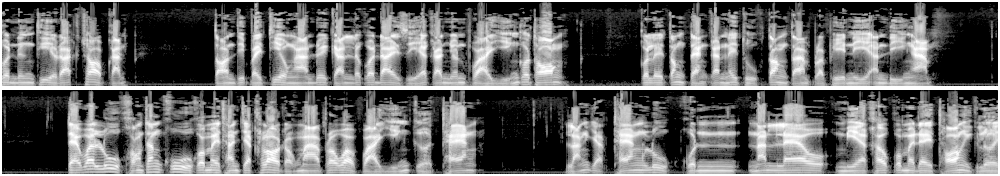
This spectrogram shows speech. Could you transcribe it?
คนหนึ่งที่รักชอบกัน ตอนที่ไปเที่ยวงานด้วยกัน แล้วก็ได้เสียกันจนฝ่ายหญิงเขาท้อง ก็เลยต้องแต่งกันให้ถูกต้องตามประเพณีอันดีงาม แต่ว่าลูกของทั้งคู่ก็ไม่ทันจะคลอดออกมา เพราะว่าฝ่ายหญิงเกิดแท้ง หลังจากแท้งลูกคนนั้นแล้วเมียเขาก็ไม่ได้ท้องอีกเลย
